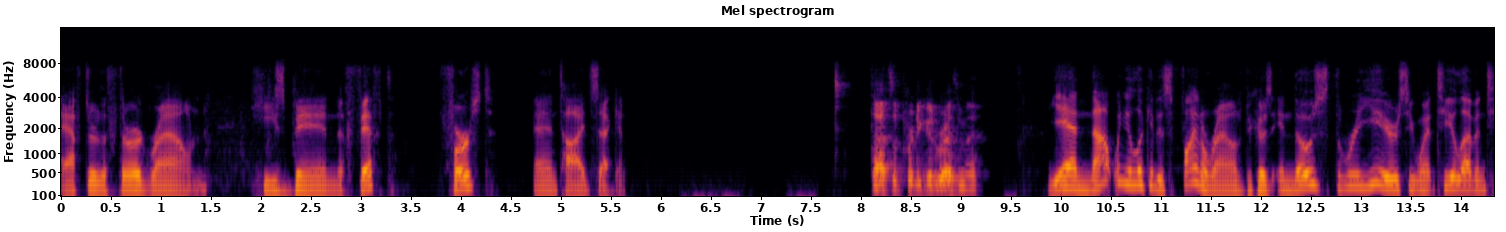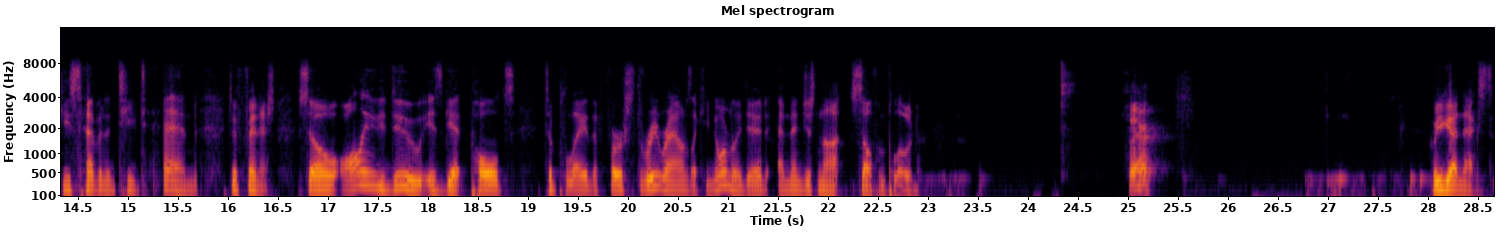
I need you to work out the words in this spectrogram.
after the third round, he's been fifth, first, and tied second. That's a pretty good resume. Yeah, not when you look at his final rounds, because in those three years, he went T11, T7, and T10 to finish. So all I need to do is get Poltz to play the first three rounds like he normally did, and then just not self implode. Fair. Who you got next?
